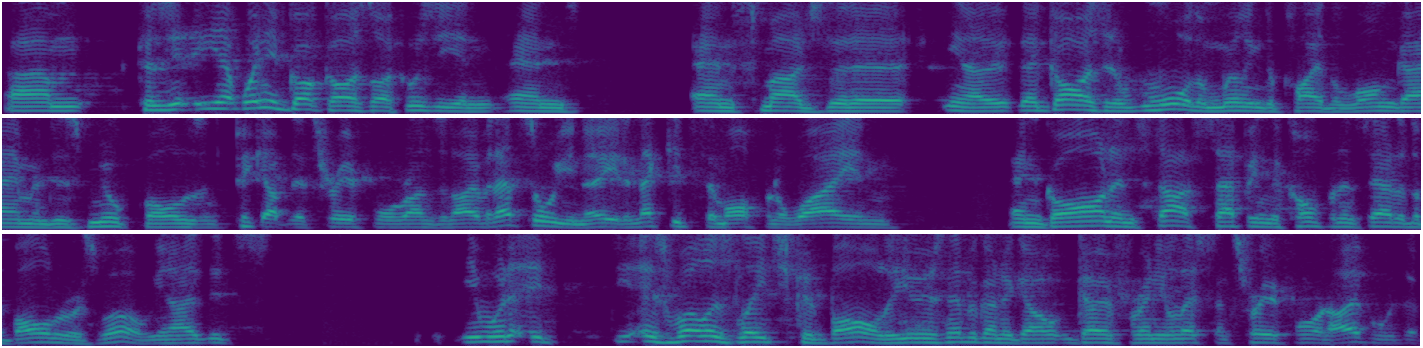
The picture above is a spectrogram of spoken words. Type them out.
Because um, you know, when you've got guys like Uzi and and and Smudge that are, you know, they're guys that are more than willing to play the long game and just milk bowlers and pick up their three or four runs and over. That's all you need, and that gets them off and away and and gone and start sapping the confidence out of the bowler as well. You know, it's it would it, as well as Leach could bowl, he was never going to go go for any less than three or four and over with the,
